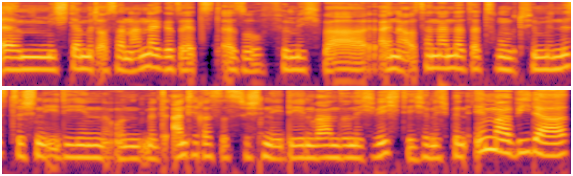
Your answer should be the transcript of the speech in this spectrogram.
ähm, mich damit auseinandergesetzt. Also für mich war eine Auseinandersetzung mit feministischen Ideen und mit antirassistischen Ideen wahnsinnig wichtig. Und ich bin immer wieder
